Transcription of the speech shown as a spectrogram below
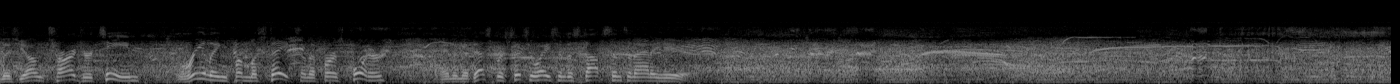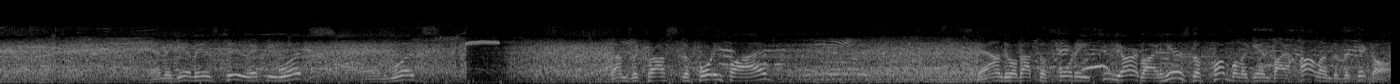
for this young Charger team reeling from mistakes in the first quarter and in a desperate situation to stop Cincinnati here. And the give is to Ickey Woods. And Woods comes across the 45. Down to about the 42-yard line. Here's the fumble again by Holland of the kickoff.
